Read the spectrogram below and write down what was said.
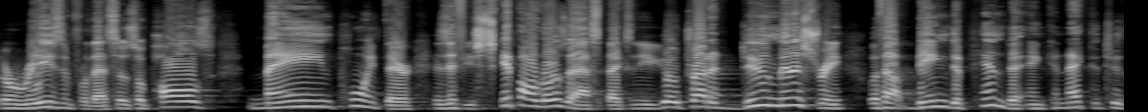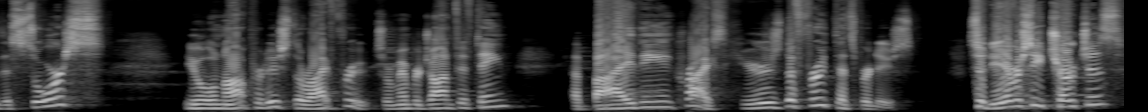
the reason for that. So, so Paul's main point there is if you skip all those aspects and you go try to do ministry without being dependent and connected to the source, you will not produce the right fruit. So remember John 15? Abiding in Christ. Here's the fruit that's produced. So do you ever see churches?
